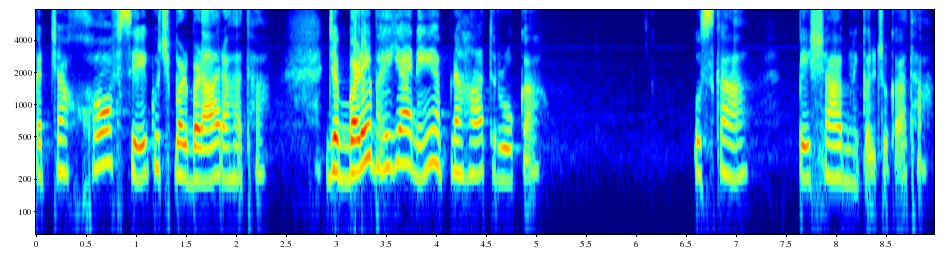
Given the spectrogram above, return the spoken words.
कच्चा खौफ से कुछ बड़बड़ा रहा था। जब बड़े भैया ने अपना हाथ रोका, उसका पेशाब निकल चुका था।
